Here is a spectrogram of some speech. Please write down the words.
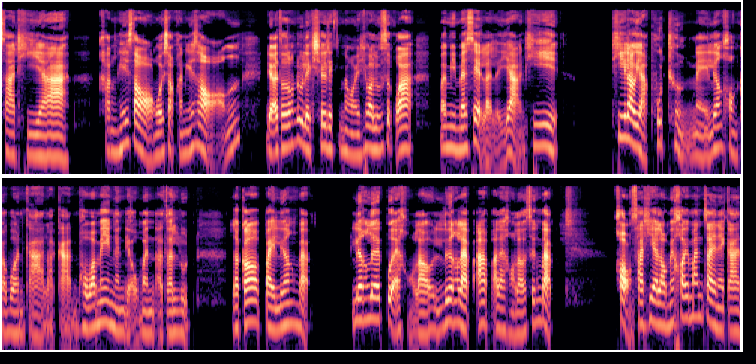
Satir ครั้งที่สองเวิร์กช็อปครั้งที่สองเดี๋ยวอาจจะต้องดูเลคเชอร์เล็กน้อยที่ว่ารู้สึกว่ามันมี message หลาย ๆ อย่างที่ที่เราอยากพูดถึงในเรื่องของกระบวนการละกัน เพราะว่าไม่อย่างนั้นเดี๋ยวมันอาจจะหลุด แล้วก็ไปเรื่องแบบ เรื่องเลื่อยเปื่อยของเราเรื่อง wrap up อะไรของเรา ซึ่งแบบของ Satir เราไม่ค่อยมั่นใจในการ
